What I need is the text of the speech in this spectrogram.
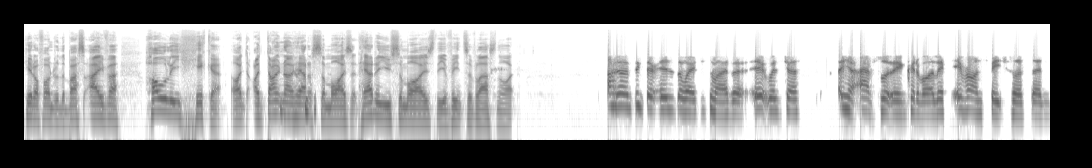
head off onto the bus. Ava, holy hecker, I, I don't know how to surmise it. How do you surmise the events of last night? I don't think there is a way to surmise it. It was just yeah, absolutely incredible. It left everyone speechless, and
